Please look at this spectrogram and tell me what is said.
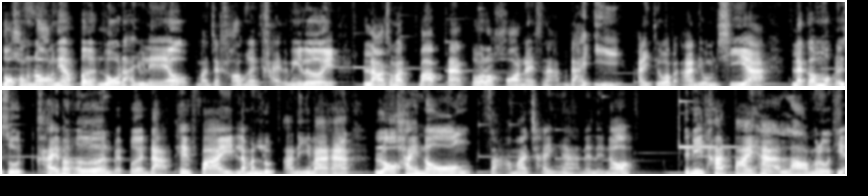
ตัวของน้องเนี่ยเปิดโล่ได้อยู่แล้ว มันจะเข้าเงื่อนไขตรงนี้เลย เราสามารถบัฟนะตัวละครในสนามได้อีก อันนี้ถือว่าเป็นอันที่ผมเชื่อ แล้วก็เหมาะที่สุดใครบังเอิญไปเปิดดาบเทพไฟ แล้วมันหลุดอันนี้มาฮะรอให้น้องสามารถใช้งานได้เลยเนาะ ทีนี้ถัดไปฮะเรามาดูที่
